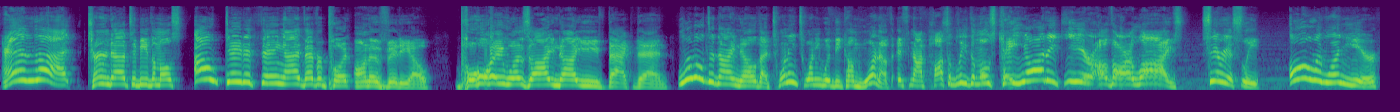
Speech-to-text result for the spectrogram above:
And that turned out to be the most outdated thing I've ever put on a video. Boy, was I naive back then. Little did I know that 2020 would become one of, if not possibly the most chaotic year of our lives. Seriously, all in one year,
